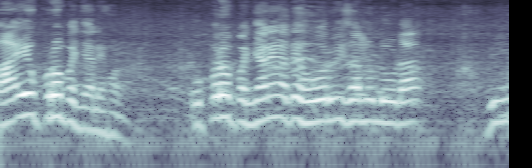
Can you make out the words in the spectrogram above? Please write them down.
ਹਾਂ ਇਹ ਉੱਪਰੋਂ ਪੰਜਾਂ ਨੇ ਹੁਣ। ਉੱਪਰੋਂ ਪੰਜਾਂ ਨੇ ਅਤੇ ਹੋਰ ਵੀ ਸਾਨੂੰ ਲੋੜ ਆ ਵੀ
